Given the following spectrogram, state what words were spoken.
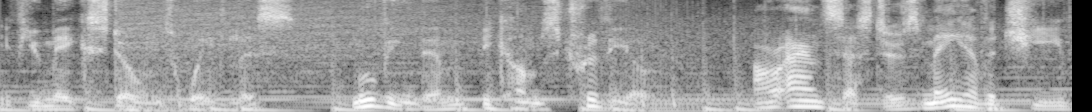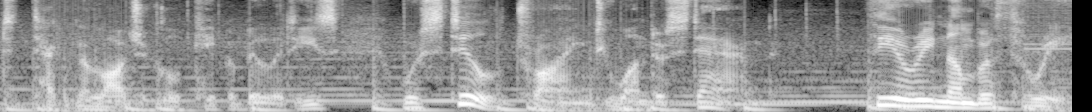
If you make stones weightless, moving them becomes trivial. Our ancestors may have achieved technological capabilities we're still trying to understand. Theory number three,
